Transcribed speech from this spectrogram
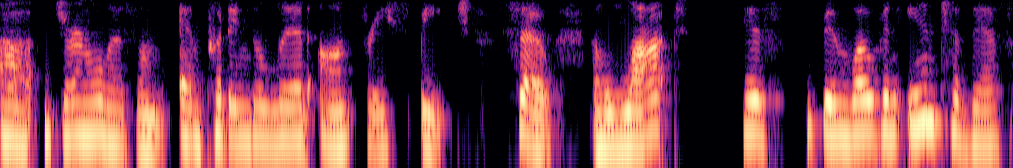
uh, journalism and putting the lid on free speech. So a lot has been woven into this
